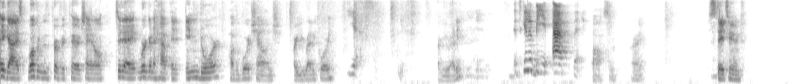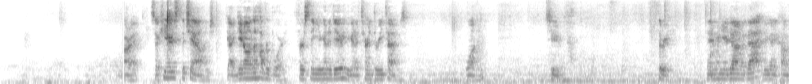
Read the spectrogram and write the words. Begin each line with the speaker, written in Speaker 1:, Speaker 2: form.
Speaker 1: Hey guys, welcome to the Perfect Pair channel. Today we're gonna have an indoor hoverboard challenge. Are you ready, Cori?
Speaker 2: Yes.
Speaker 1: Are you ready?
Speaker 2: It's gonna be epic.
Speaker 1: Awesome. All right. Stay tuned. All right. So here's the challenge. You gotta get on the hoverboard. First thing you're gonna do, you're gonna turn three times. One, two, three. Then when you're done with that, you're gonna come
